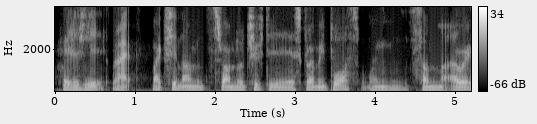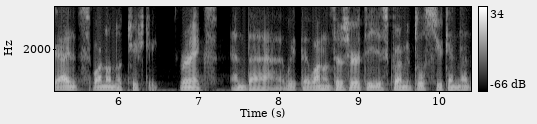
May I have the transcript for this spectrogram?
crazy. Right. Maximum it's 150 square meters. When some area it's 150. Right. And uh, with the 130 square meters, you cannot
